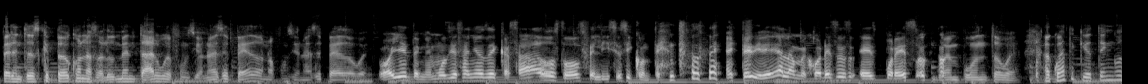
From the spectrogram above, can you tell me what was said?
Pero entonces, ¿qué pedo con la salud mental, güey? ¿Funcionó ese pedo o no funcionó ese pedo, güey? Oye, tenemos 10 años de casados, todos felices y contentos, güey. Ahí te diré, a lo mejor eso es, por eso. Buen punto, güey. Acuérdate que yo tengo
